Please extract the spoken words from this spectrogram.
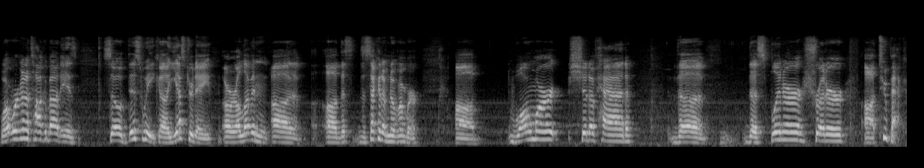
What we're gonna talk about is so this week, uh, yesterday or eleven, uh, uh, this the second of November, uh, Walmart should have had the the Splinter Shredder uh, two pack,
